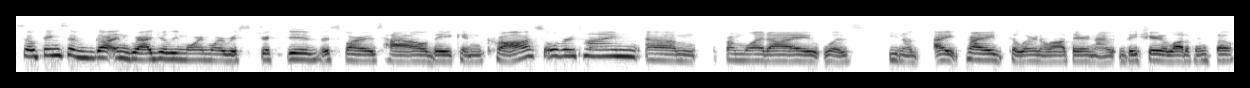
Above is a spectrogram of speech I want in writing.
so things have gotten gradually more and more restrictive as far as how they can cross over time. Um, from what I was you know i tried to learn a lot there and I, they shared a lot of info.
